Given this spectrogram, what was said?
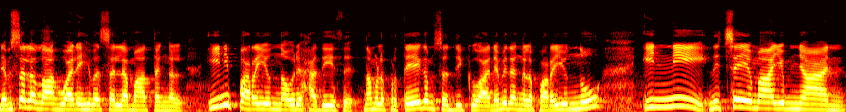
നബ്സല്ലാഹു അലഹി വസല്ലമ തങ്ങൾ ഇനി പറയുന്ന ഒരു ഹദീസ് നമ്മൾ പ്രത്യേകം ശ്രദ്ധിക്കുക. നബി തങ്ങൾ പറയുന്നു ഇനി നിശ്ചയമായും ഞാൻ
